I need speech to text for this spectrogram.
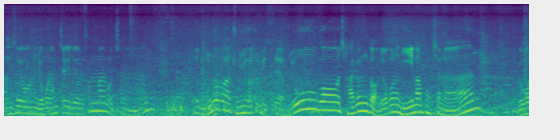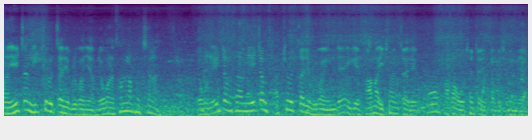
간새우는 요거는 한 짝이 지금 3만 5천 원. 근데 문어가 종류가 좀 있어요. 요거 작은 거, 요거는 2만 8천 원. 요거는 1.2kg짜리 물건이요. 요거는 3만 8천 원. 요거는 1.3, 1.4kg짜리 물건인데 이게 4만 2천 원짜리 있고 4만 5천 원짜리 있다 보시면 돼요.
